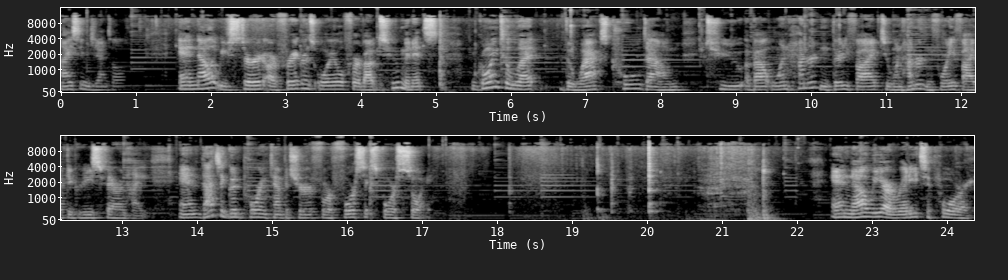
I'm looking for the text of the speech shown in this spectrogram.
nice and gentle. And now that we've stirred our fragrance oil for about two minutes, I'm going to let the wax cool down to about 135 to 145 degrees Fahrenheit. And that's a good pouring temperature for 464 soy. And now we are ready to pour.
